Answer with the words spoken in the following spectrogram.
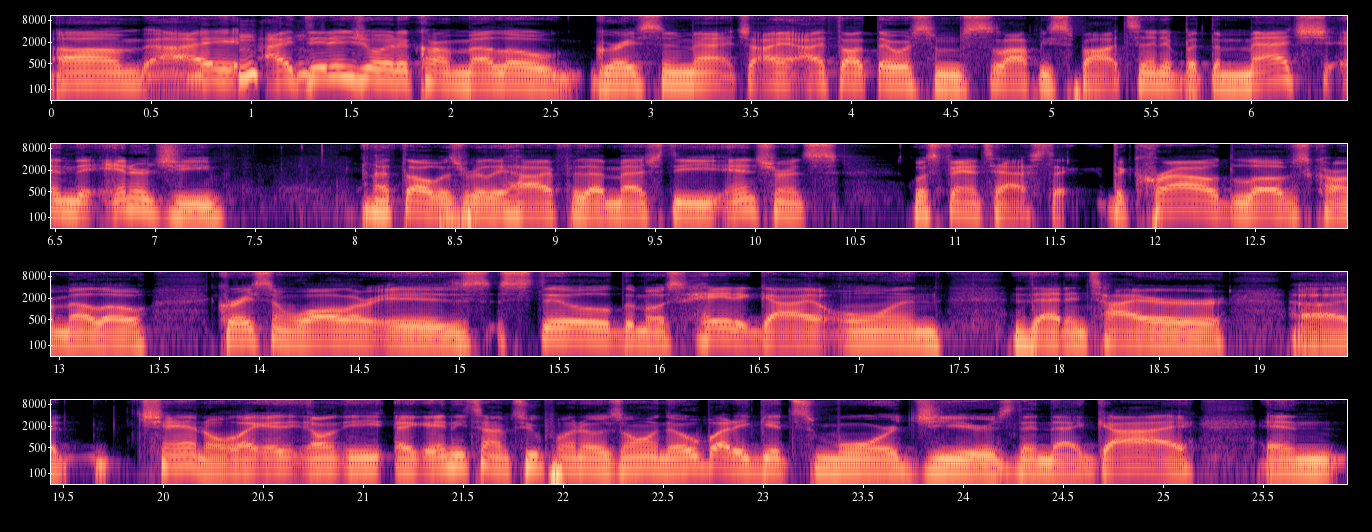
Um, I I did enjoy the Carmelo Grayson match. I, I thought there were some sloppy spots in it, but the match and the energy, I thought was really high for that match. The entrance was fantastic. The crowd loves Carmelo. Grayson Waller is still the most hated guy on that entire uh, channel. Like, on, like anytime 2.0 is on, nobody gets more jeers than that guy. And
